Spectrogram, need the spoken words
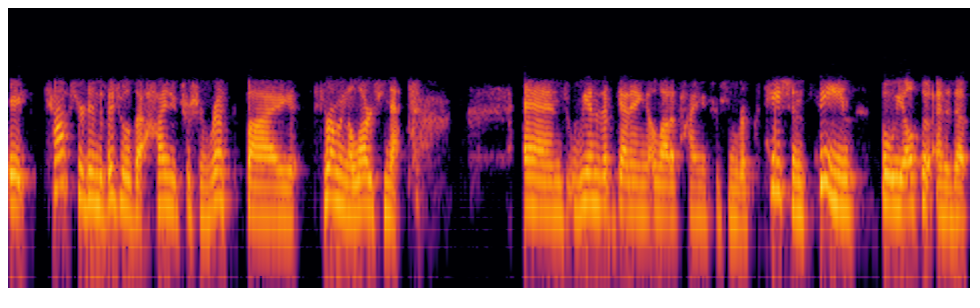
it captured individuals at high nutrition risk by throwing a large net. And we ended up getting a lot of high nutrition risk patients seen, but we also ended up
